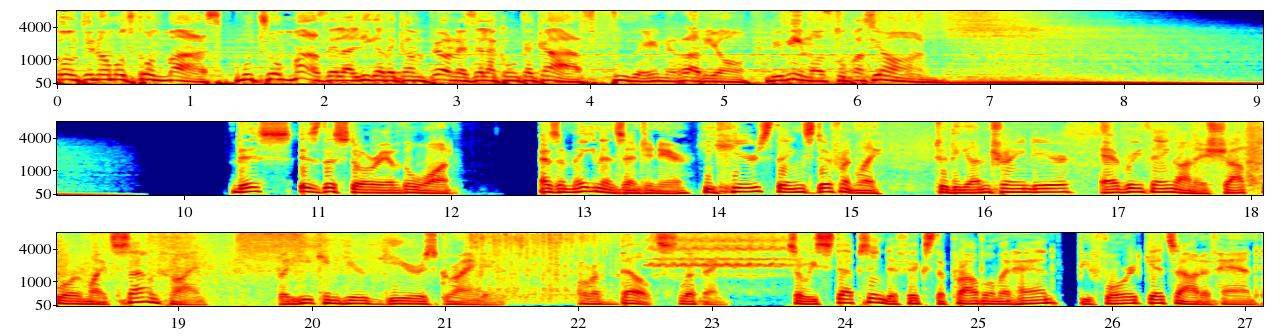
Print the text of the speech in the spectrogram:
continuamos con más, mucho más de la Liga de Campeones de la CONCACAF. Tu DN Radio, vivimos tu pasión. This is the story of the one. As a maintenance engineer, he hears things differently. To the untrained ear, everything on his shop floor might sound fine, but he can hear gears grinding or a belt slipping. So he steps in to fix the problem at hand before it gets out of hand.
